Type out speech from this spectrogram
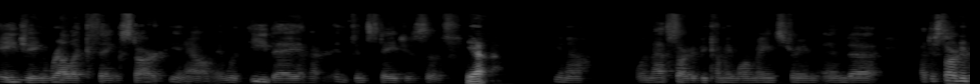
aging relic thing start, you know, with eBay and their infant stages of, Yeah. you know, when that started becoming more mainstream. And uh, I just started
